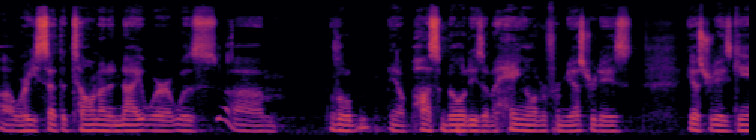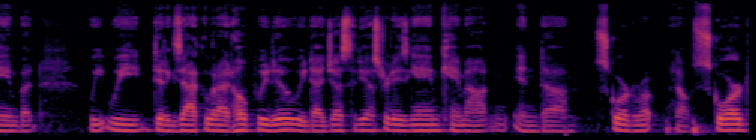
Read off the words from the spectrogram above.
uh, where he set the tone on a night where it was um, little, you know, possibilities of a hangover from yesterday's yesterday's game, but we, we did exactly what I'd hoped we'd do. We digested yesterday's game, came out and, and um, scored, you know, scored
